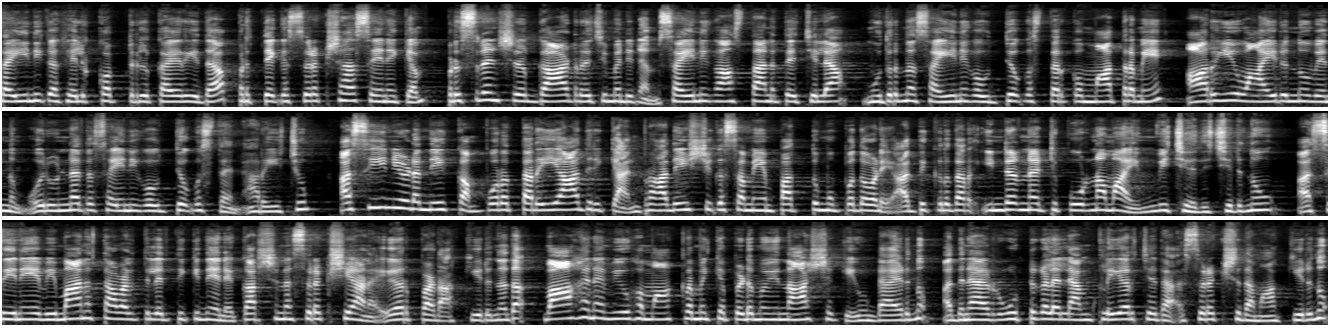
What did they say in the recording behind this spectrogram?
സൈനിക ഹെലികോപ്റ്ററിൽ കയറിയത് പ്രത്യേക സുരക്ഷാ സേനയ്ക്കും പ്രസിഡൻഷ്യൽ ഗാർഡ് റെജിമെന്റിനും സൈനികാസ്ഥാനത്തെ ചില മുതിർന്ന സൈനിക ഉദ്യോഗസ്ഥർക്കും മാത്രമേ അറിയുമായിരുന്നുവെന്നും ഒരു ഉന്നത സൈനിക ഉദ്യോഗസ്ഥൻ അറിയിച്ചു. അസീനയുടെ നീക്കം പുറത്തറിയാതിരിക്കാൻ പ്രാദേശിക സമയം പത്ത് മുപ്പതോടെ അധികൃതർ ഇന്റർനെറ്റ് പൂർണമായും വിച്ഛേദിച്ചിരുന്നു. അസീനയെ വിമാനത്താവളത്തിൽ എത്തിക്കുന്നതിന് കർശന സുരക്ഷയാണ് ഏർപ്പാടാക്കിയിരുന്നത്. വാഹന വ്യൂഹം ആക്രമിക്കപ്പെടുമോ എന്ന ആശങ്കയുണ്ടായിരുന്നു അതിനാൽ റൂട്ടുകളെല്ലാം ക്ലിയർ ചെയ്ത് സുരക്ഷിതമാക്കിയിരുന്നു.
